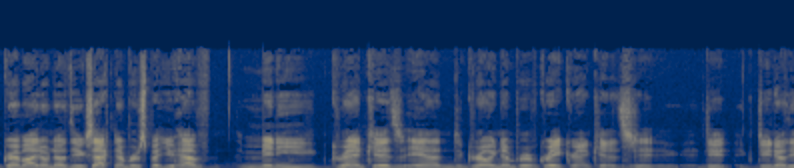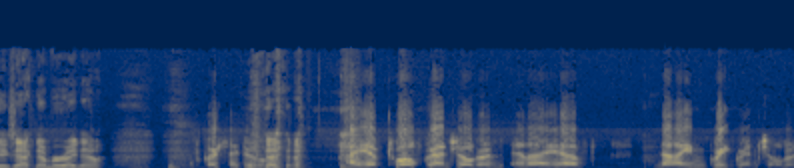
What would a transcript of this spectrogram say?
Grandma. I don't know the exact numbers, but you have many grandkids and growing number of great grandkids. Do do you know the exact number right now? of course I do. I have twelve grandchildren, and I have nine great grandchildren.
